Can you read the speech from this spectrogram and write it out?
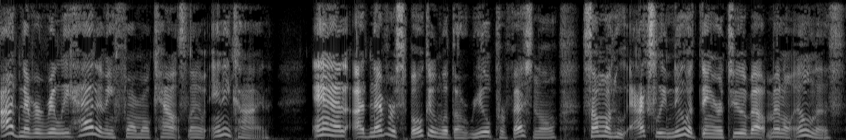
I'd never really had any formal counseling of any kind. And I'd never spoken with a real professional, someone who actually knew a thing or two about mental illness.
